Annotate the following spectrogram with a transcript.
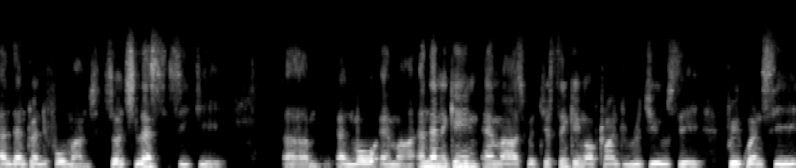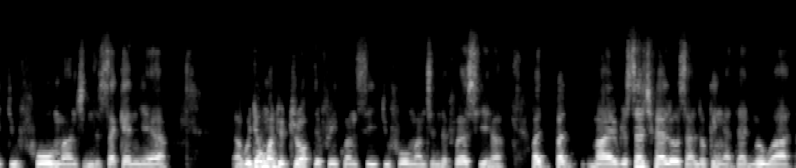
and then 24 months. So it's less CT um, and more MR. And then again, MRs, we're just thinking of trying to reduce the frequency to four months in the second year. Uh, we don't want to drop the frequency to four months in the first year, but but my research fellows are looking at that. MUA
